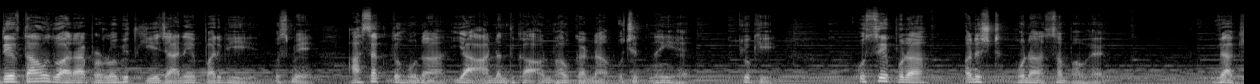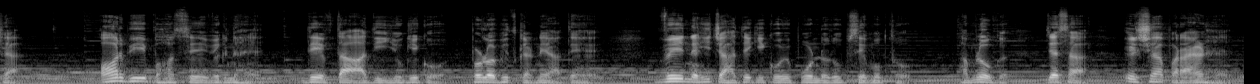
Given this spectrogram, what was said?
देवताओं द्वारा प्रलोभित किए जाने पर भी उसमें आसक्त होना या आनंद का अनुभव करना उचित नहीं है, क्योंकि उससे पुनः अनिष्ट होना संभव है। व्याख्या और भी बहुत से विघ्न हैं। देवता आदि योगी को प्रलोभित करने आते हैं। वे नहीं चाहते कि कोई पूर्ण रूप से मुक्त हो। हम लोग जैसा ईर्ष्या परायण हैं,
